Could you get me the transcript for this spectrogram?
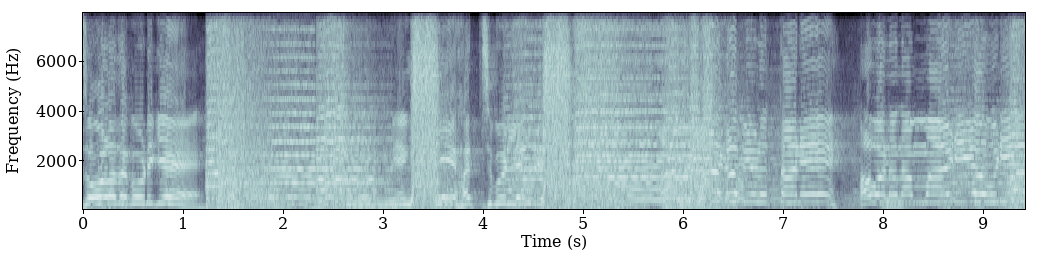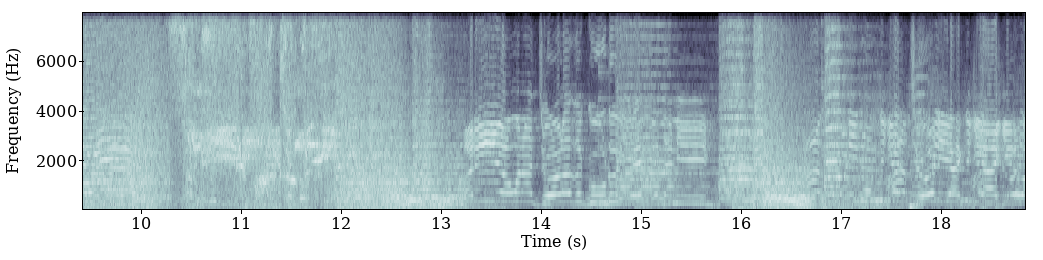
ಜೋಳದ ಗೂಡಿಗೆ. ಬೆಂಕಿ ಹಚ್ಚಿಬಿಡ್ಲೇನ್ರಿ ಬೀಳುತ್ತಾನೆ ಅವನು ನಮ್ಮ ಅಡಿಯ ಉಡಿಯ ಬರೀ ಅವನ ಜೋಳದ ಗೂಡು ಏಕದನಿ ಆ ಗೂಡಿನೊಂದಿಗೆ ಜೋಡಿ ಆಗಿರುವ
